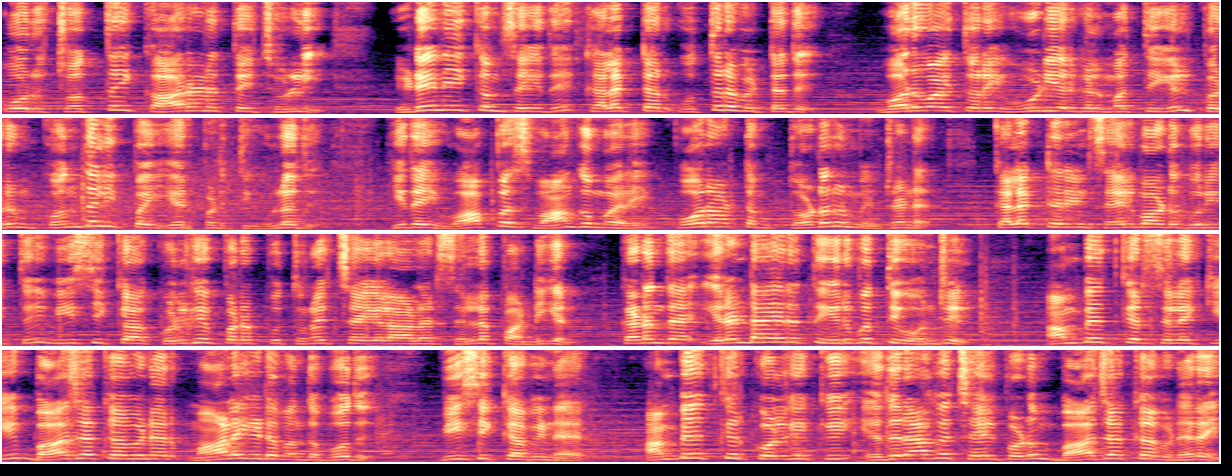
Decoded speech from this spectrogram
ஒரு சொத்தை காரணத்தை சொல்லி இடைநீக்கம் செய்து கலெக்டர் உத்தரவிட்டது. வருவாய்த்துறை ஊழியர்கள் மத்தியில் பெரும் கொந்தளிப்பை ஏற்படுத்தியுள்ளது. இதை வாபஸ் வாங்கும் வரை போராட்டம் தொடரும் என்றனர். கலெக்டரின் செயல்பாடு குறித்து விசிகா கொள்கை பரப்பு துணை செயலாளர் செல்லப்பாண்டியன் கடந்த இரண்டாயிரத்தி இருபத்தி ஒன்றில் அம்பேத்கர் சிலைக்கு பாஜகவினர் மாலையிட வந்தபோது விசிகவினர் அம்பேத்கர் கொள்கைக்கு எதிராக செயல்படும் பாஜகவினரை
